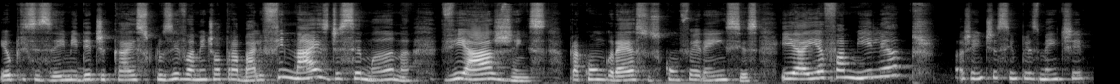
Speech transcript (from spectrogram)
eu precisei me dedicar exclusivamente ao trabalho. Finais de semana, viagens para congressos, conferências. E aí a família, a gente simplesmente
